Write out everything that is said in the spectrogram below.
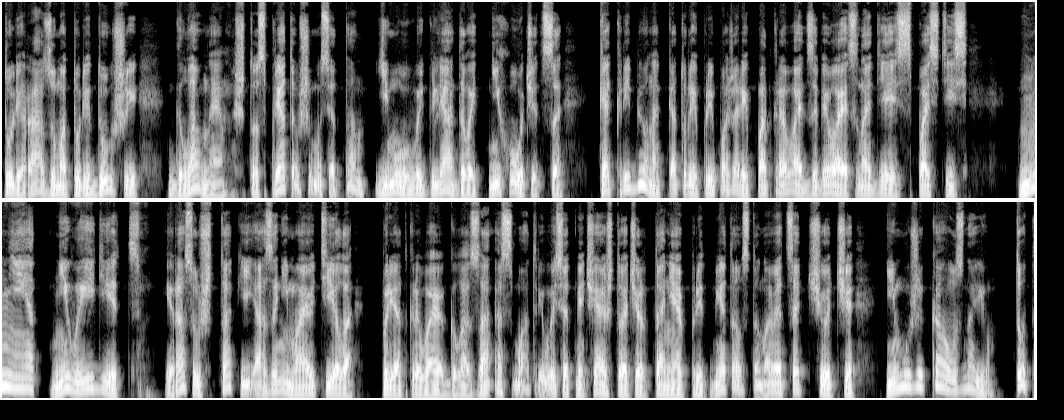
то ли разума, то ли души. Главное, что спрятавшемуся там ему выглядывать не хочется. Как ребенок, который при пожаре под кровать забивается, надеясь спастись. Нет, не выйдет. И раз уж так, я занимаю тело. Приоткрываю глаза, осматриваюсь, отмечаю, что очертания предметов становятся четче. И мужика узнаю. Тот,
